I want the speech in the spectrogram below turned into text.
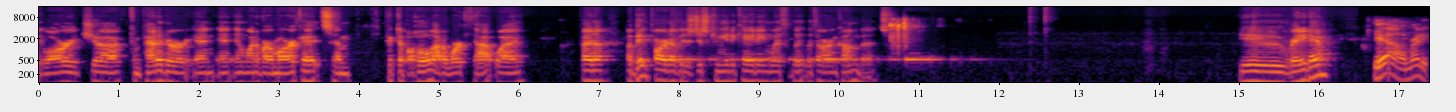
a large uh, competitor in, in, in one of our markets and picked up a whole lot of work that way. But uh, a big part of it is just communicating with, with, with our incumbents. You ready dan? Yeah i'm ready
